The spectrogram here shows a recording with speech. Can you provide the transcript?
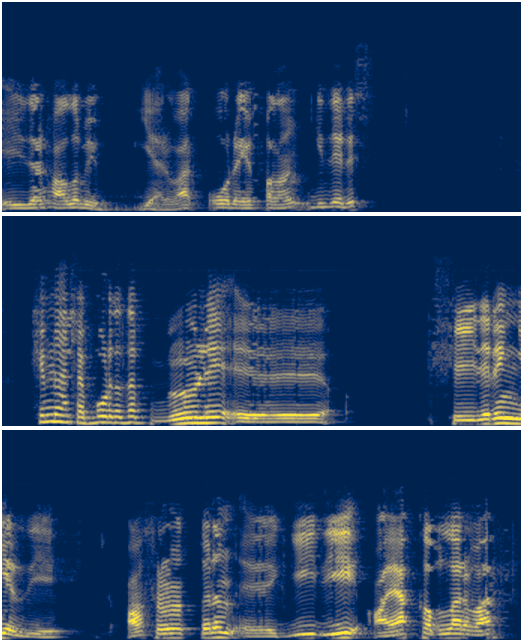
ejderhalı bir yer var. Oraya falan gideriz. Şimdi arkadaşlar burada da böyle e, şeylerin girdiği, astronotların e, giydiği ayakkabılar var.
